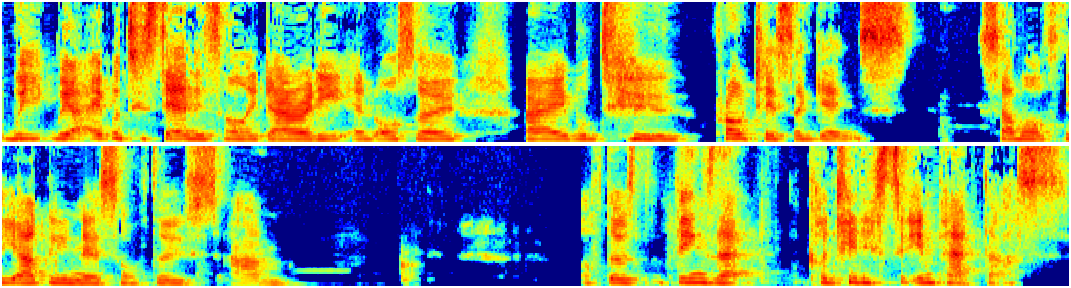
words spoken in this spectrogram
we, we are able to stand in solidarity and also are able to protest against some of the ugliness of those um, of those things that continues to impact us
